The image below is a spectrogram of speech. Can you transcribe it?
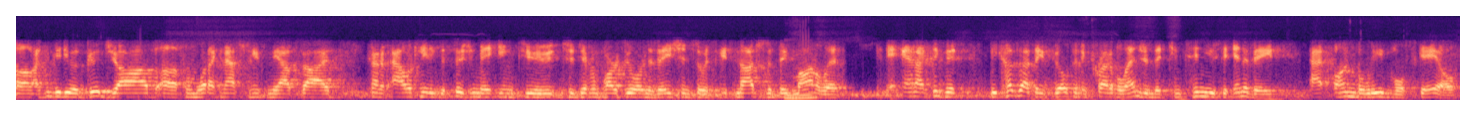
Uh, I think they do a good job, uh, from what I can ascertain from the outside, kind of allocating decision making to to different parts of the organization. So it's it's not just a big mm-hmm. monolith. And I think that because of that, they've built an incredible engine that continues to innovate at unbelievable scale.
